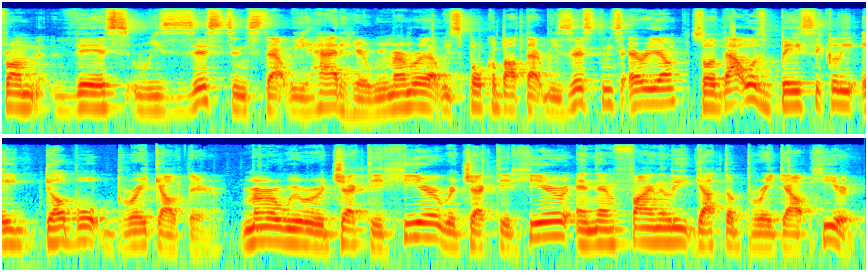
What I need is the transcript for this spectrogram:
from this resistance that we had here. Remember that we spoke about that resistance area? So that was basically a double breakout there. Remember we were rejected here, rejected here, and then finally got the breakout here.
